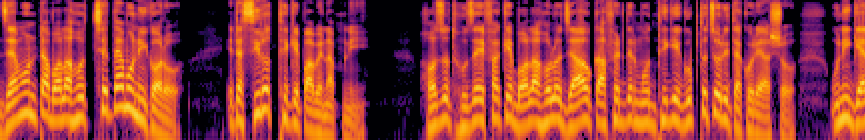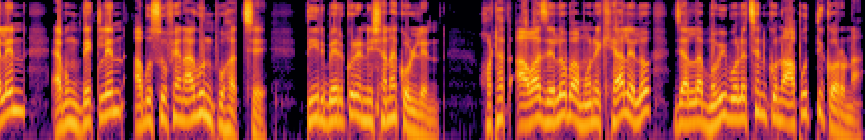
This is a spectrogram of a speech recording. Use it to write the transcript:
যেমনটা বলা হচ্ছে তেমনই করো। এটা সিরত থেকে পাবেন আপনি। হজরত হুজাইফাকে বলা হলো, যাও কাফেরদের মধ্যে গিয়ে গুপ্তচরিতা করে আসো। উনি গেলেন এবং দেখলেন আবু সুফেন আগুন পুহাচ্ছে। তীর বের করে নিশানা করলেন। হঠাৎ আওয়াজ এলো বা মনে খেয়াল এলো যে আল্লাহ নবী বলেছেন, কোনো আপত্তি করো না।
